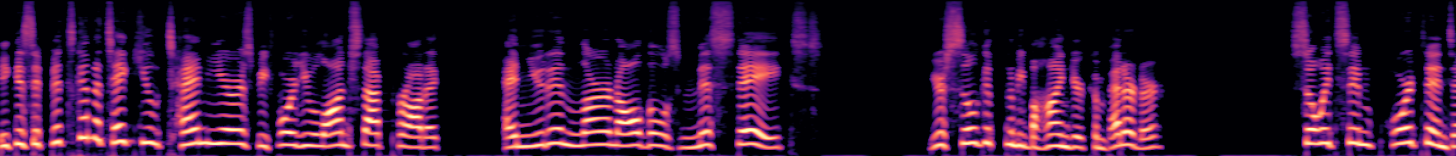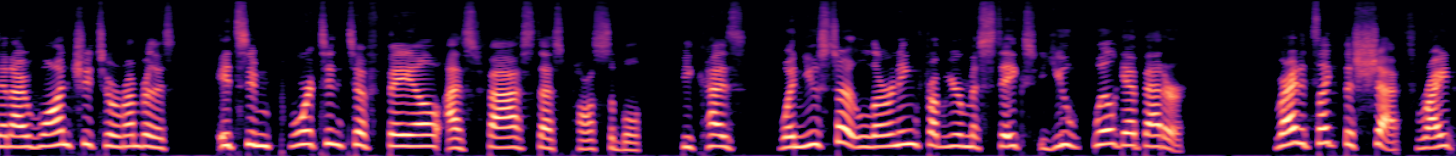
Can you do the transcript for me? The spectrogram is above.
Because if it's going to take you 10 years before you launch that product and you didn't learn all those mistakes, you're still going to be behind your competitor. So it's important, and I want you to remember this it's important to fail as fast as possible because when you start learning from your mistakes, you will get better, right? It's like the chef, right?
